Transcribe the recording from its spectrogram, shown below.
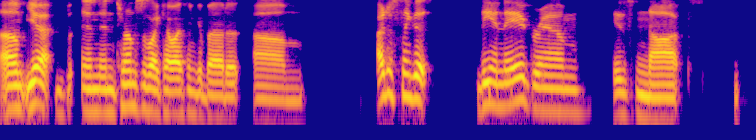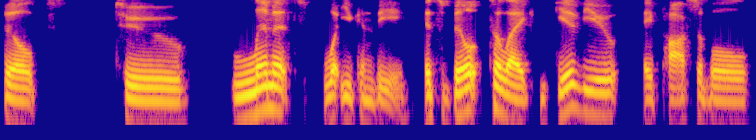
Um, yeah, and in terms of like how I think about it, um, I just think that the Enneagram is not built to limit what you can be. It's built to like give you a possible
